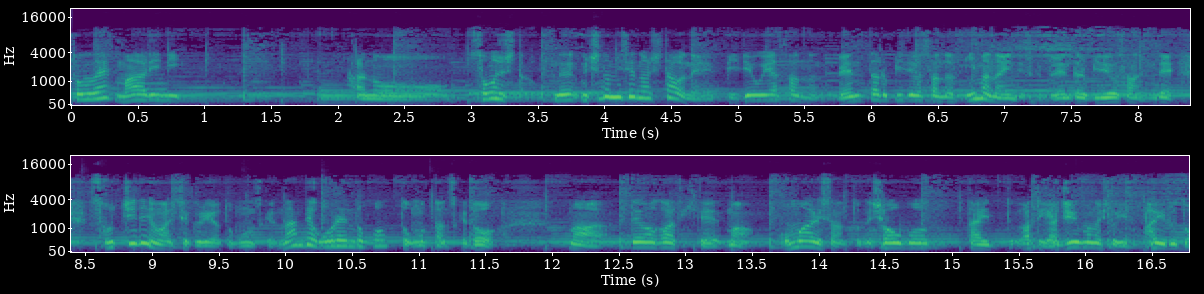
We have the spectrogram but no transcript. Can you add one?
そのね、周りに、あのーその下、で、うちの店の下はね、ビデオ屋さんなんで、レンタルビデオ屋さんだと、今ないんですけど、レンタルビデオ屋さんで、そっち電話してくれよと思うんですけど、なんで俺んとこ？と思ったんですけど、まあ、電話かかってきて、まあ、おまわりさんとね、消防隊、あと野じ馬の人いっぱいいると。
